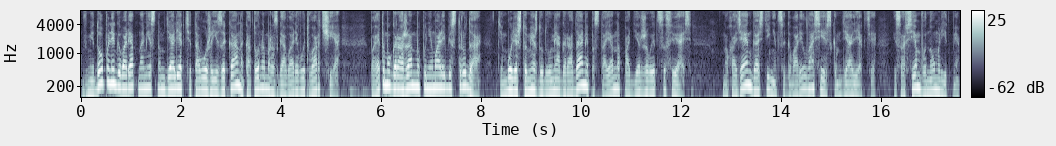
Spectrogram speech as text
В Медополе говорят на местном диалекте того же языка, на котором разговаривают в Арче, поэтому горожан мы понимали без труда — тем более, что между двумя городами постоянно поддерживается связь. Но хозяин гостиницы говорил на сельском диалекте и совсем в ином ритме.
